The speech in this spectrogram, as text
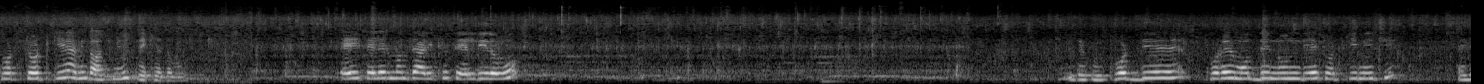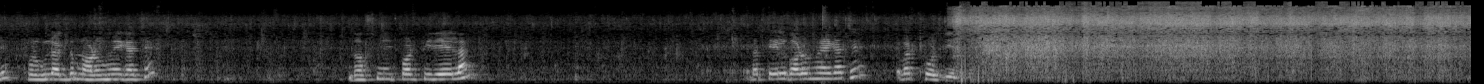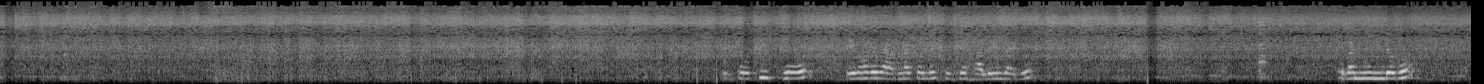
চটকিয়ে আমি দশ মিনিট রেখে দেবো। এই তেলের মধ্যে আর একটু তেল দিয়ে দেবো। দেখুন, ঠোঁট দিয়ে, ঠোঁটের মধ্যে নুন দিয়ে চটকি নিয়েছি। এই যে, ঠোঁটগুলো একদম নরম হয়ে গেছে। দশ মিনিট পর ফিরে এলাম। এবার তেল গরম হয়ে গেছে, এবার ঠোঁট দিয়ে দেবো। কচি ঠোঁট এভাবে রান্না করলে খেতে ভালোই লাগে। এবার নুন দেবো।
